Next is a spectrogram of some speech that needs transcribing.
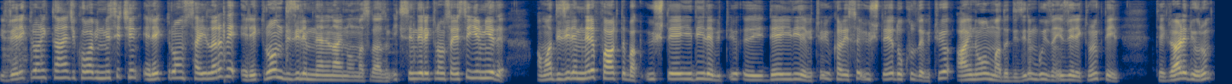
İzoelektronik tanecik olabilmesi için elektron sayıları ve elektron dizilimlerinin aynı olması lazım. İkisinin de elektron sayısı 27. Ama dizilimleri farklı. Bak 3D7 ile bitiyor, D7 ile bitiyor. Yukarı ise 3D9 ile bitiyor. Aynı olmadı dizilim. Bu yüzden izoelektronik değil. Tekrar ediyorum.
